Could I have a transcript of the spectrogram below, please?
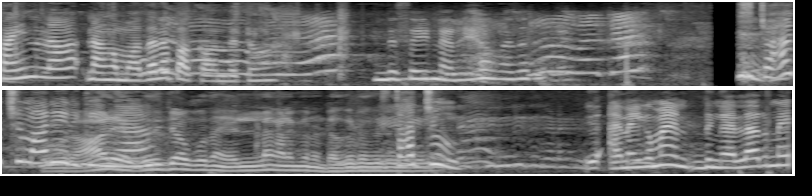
ஃபைனலாக நாங்கள் முதல்ல பார்க்க வந்துட்டோம். இந்த சைடு நிறைய முதல்ல. ஸ்டாச்சு மாதிரி இருக்கீங்க. எல்லாம் டகு ஸ்டாச்சு அநேகமாக இதுங்க எல்லாருமே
